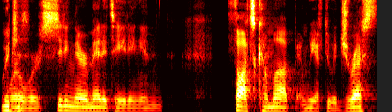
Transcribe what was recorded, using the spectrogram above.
Which where is we're sitting there meditating and thoughts come up and we have to address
